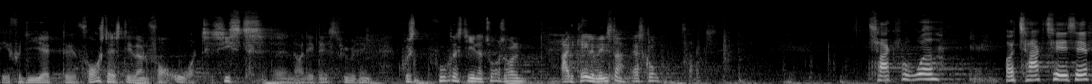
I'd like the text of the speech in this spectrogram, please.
Det er fordi, at forslagstilleren forslagsstilleren får ord til sidst, øh, når det er den type ting. Fru Christina Thorsholm, Radikale Venstre. Værsgo. Tak. Tak for ordet, og tak til SF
